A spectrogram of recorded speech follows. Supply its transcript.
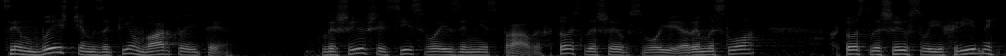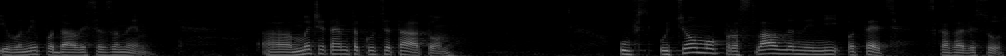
цим вищим, за ким варто йти, лишивши всі свої земні справи. Хтось лишив своє ремесло, хтось лишив своїх рідних, і вони подалися за ним. Е, Ми читаємо таку цитату. У, цьому прославлений мій Отець, сказав Ісус,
